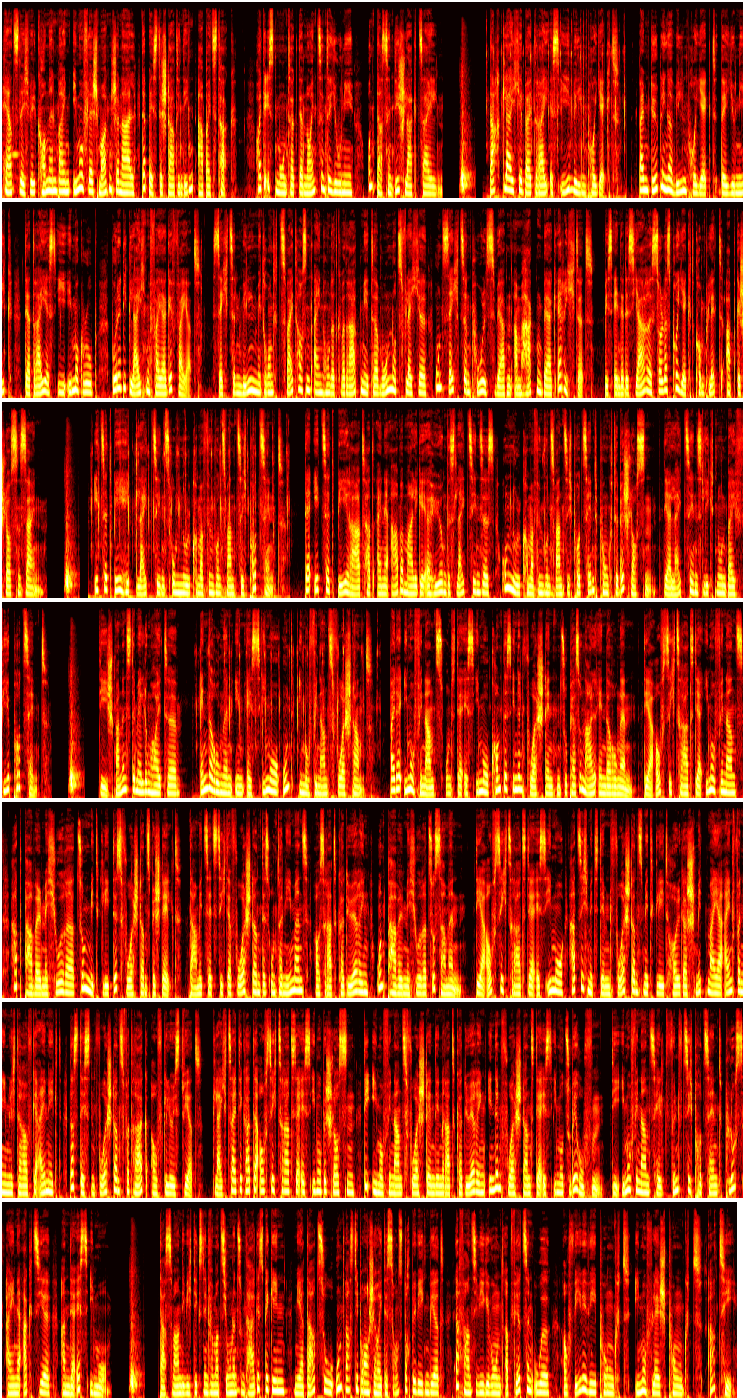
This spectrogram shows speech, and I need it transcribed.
herzlich willkommen beim Immoflash Morgenjournal, der beste Start in den Arbeitstag. Heute ist Montag, der 19. Juni und das sind die Schlagzeilen. Dachgleiche bei 3SI Villenprojekt. Beim Döblinger Villenprojekt The Unique der 3SI Immo Group wurde die Gleichenfeier gefeiert. 16 Villen mit rund 2100 Quadratmeter Wohnnutzfläche und 16 Pools werden am Hackenberg errichtet. Bis Ende des Jahres soll das Projekt komplett abgeschlossen sein. EZB hebt Leitzins um 0,25 Prozent. Der EZB-Rat hat eine abermalige Erhöhung des Leitzinses um 0,25 Prozentpunkte beschlossen. Der Leitzins liegt nun bei 4 Prozent. Die spannendste Meldung heute: Änderungen im SIMO und IMO-Finanzvorstand. Bei der Immofinanz und der SIMO kommt es in den Vorständen zu Personaländerungen. Der Aufsichtsrat der Immofinanz hat Pavel Mechura zum Mitglied des Vorstands bestellt. Damit setzt sich der Vorstand des Unternehmens aus Radka Döring und Pavel Mechura zusammen. Der Aufsichtsrat der SIMO hat sich mit dem Vorstandsmitglied Holger Schmidtmeier einvernehmlich darauf geeinigt, dass dessen Vorstandsvertrag aufgelöst wird. Gleichzeitig hat der Aufsichtsrat der SIMO beschlossen, die Immofinanz-Vorständin Radka Döring in den Vorstand der SIMO zu berufen. Die Immofinanz hält 50 Prozent plus eine Aktie an der SIMO. Das waren die wichtigsten Informationen zum Tagesbeginn. Mehr dazu und was die Branche heute sonst noch bewegen wird, erfahren Sie wie gewohnt ab 14 Uhr auf www.imoflash.at.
